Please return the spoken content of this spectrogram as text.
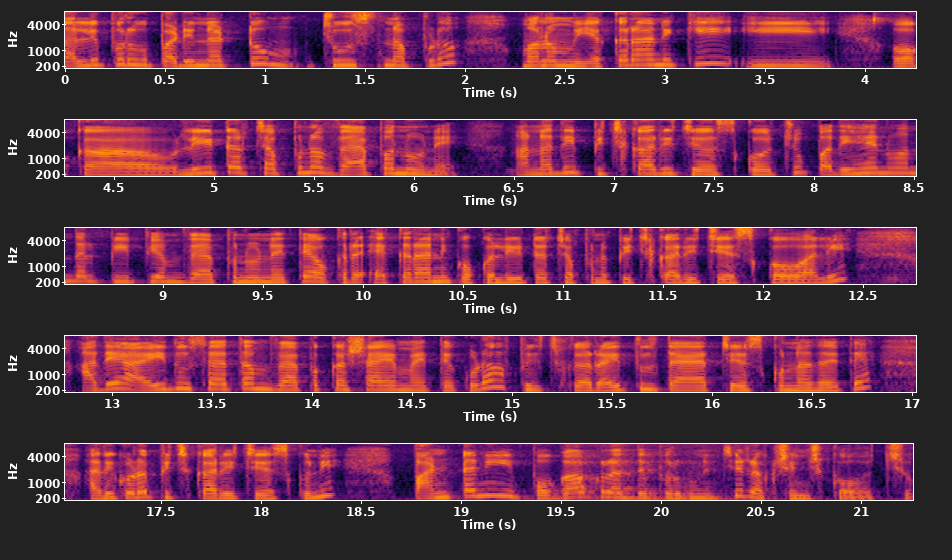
తల్లి పురుగు పడినట్టు చూసినప్పుడు మనం ఎకరానికి ఈ ఒక లీటర్ చప్పున వేప నూనె అన్నది పిచికారీ చేసుకోవచ్చు. పదిహేను వందల పీపీఎం వేప నూనె అయితే ఒక ఎకరానికి ఒక లీటర్ చప్పున పిచికారీ చేసుకోవాలి. అదే ఐదు శాతం వేప కషాయం అయితే కూడా పిచిక రైతులు తయారు చేసుకున్నదైతే అది కూడా పిచికారీ చేసుకుని పంటని పొగాకుల పొగాకు లద్దె పురుగు నుంచి రక్షించుకోవచ్చు.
